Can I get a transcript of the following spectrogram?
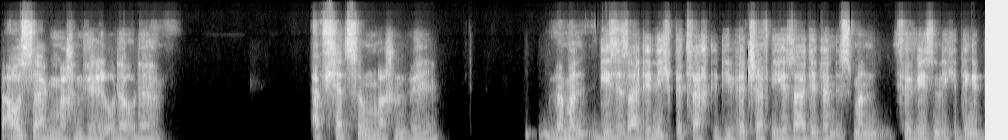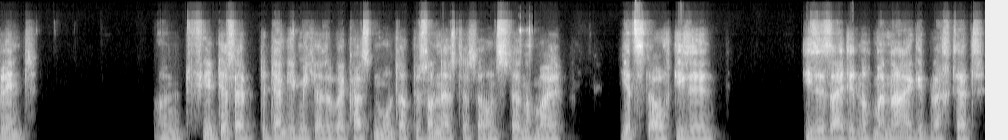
Aussagen machen will oder, oder Abschätzungen machen will. Wenn man diese Seite nicht betrachtet, die wirtschaftliche Seite, dann ist man für wesentliche Dinge blind. Und viel, deshalb bedanke ich mich also bei Carsten Montag besonders, dass er uns da nochmal jetzt auch diese, diese Seite nochmal nahegebracht hat.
